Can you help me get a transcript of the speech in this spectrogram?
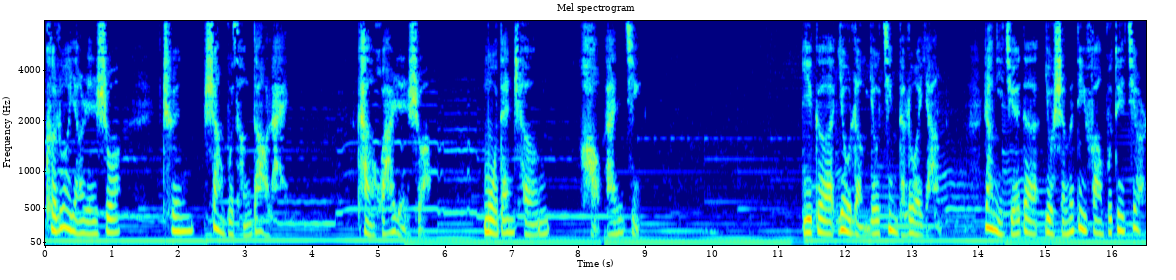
可洛阳人说，春尚不曾到来。看花人说：“牡丹城好安静。一个又冷又静的洛阳，让你觉得有什么地方不对劲儿。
